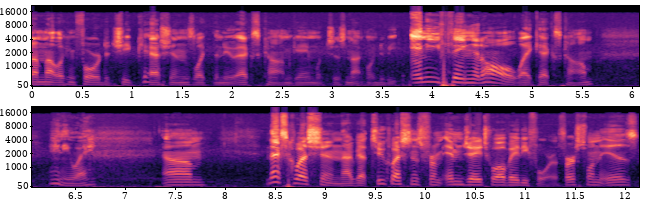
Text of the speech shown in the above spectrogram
I'm not looking forward to cheap cash-ins like the new XCOM game, which is not going to be anything at all like XCOM. Anyway, um, next question. I've got two questions from MJ1284. The first one is,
